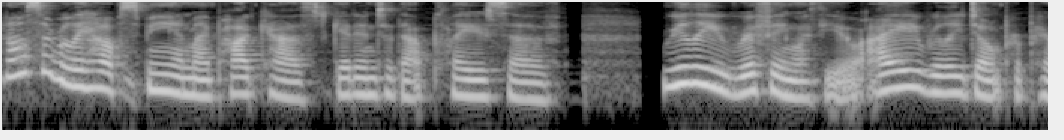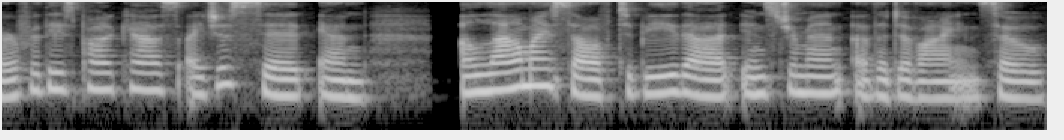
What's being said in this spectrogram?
It also really helps me and my podcast get into that place of really riffing with you. I really don't prepare for these podcasts. I just sit and allow myself to be that instrument of the divine. So,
